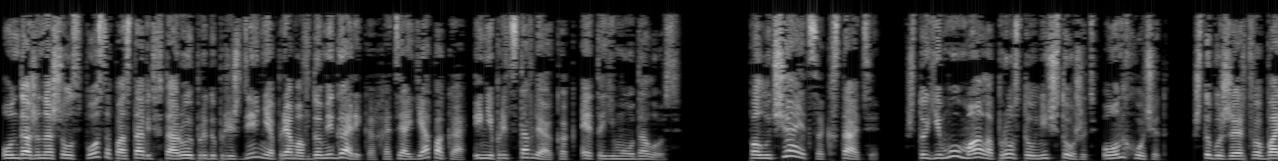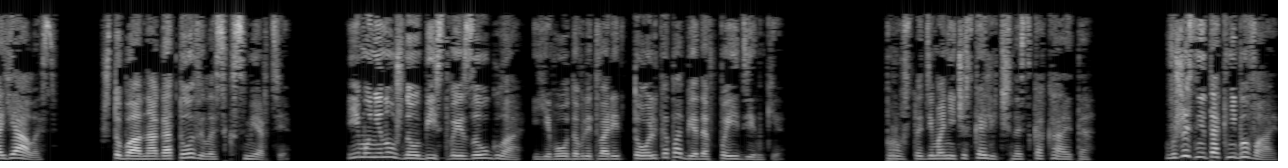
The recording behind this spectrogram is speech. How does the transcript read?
Он даже нашел способ оставить второе предупреждение прямо в доме Гарика, хотя я пока и не представляю, как это ему удалось. Получается, кстати, что ему мало просто уничтожить, он хочет, чтобы жертва боялась, чтобы она готовилась к смерти. Ему не нужно убийство из-за угла, его удовлетворит только победа в поединке. Просто демоническая личность какая-то. В жизни так не бывает.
